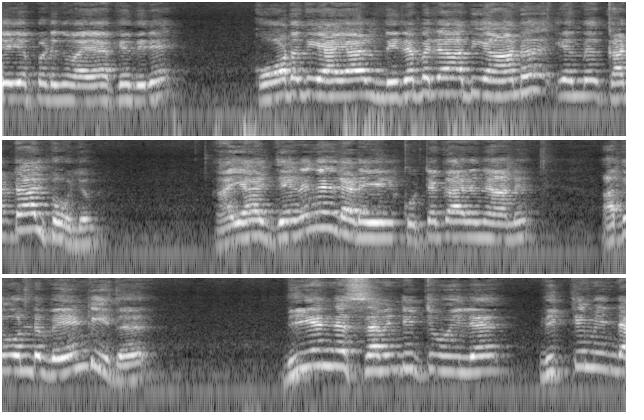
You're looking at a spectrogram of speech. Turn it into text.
ചെയ്യപ്പെടുന്നു അയാൾക്കെതിരെ. കോടതി അയാൾ നിരപരാധിയാണ് എന്ന് കണ്ടാൽ പോലും അയാൾ ജനങ്ങളുടെ ഇടയിൽ കുറ്റക്കാരനാണ്. അതുകൊണ്ട് വേണ്ടിയത് ബി എൻ എസ് സെവന്റി ടുവിൽ വിക്ടിമിന്റെ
